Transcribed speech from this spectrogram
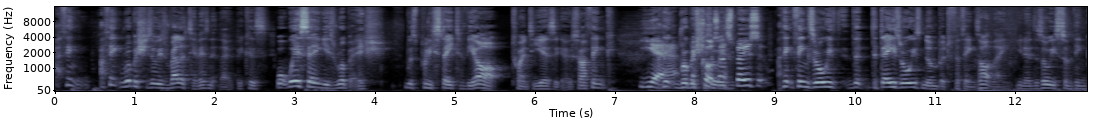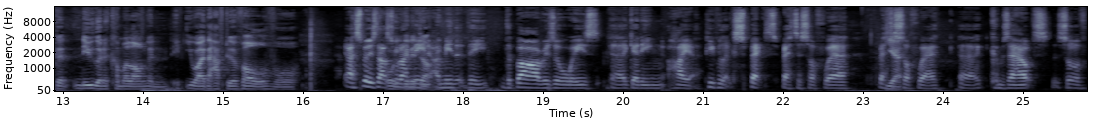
I think I think rubbish is always relative, isn't it? Though, because what we're saying is rubbish was pretty state of the art twenty years ago. So I think Yeah. Rubbish of course. is I suppose I think things are always the, the days are always numbered for things, aren't they? You know, there's always something go- new going to come along, and you either have to evolve or I suppose that's what I mean. die. I mean that the the bar is always uh, getting higher. People expect better software. Better Yeah. software uh, comes out, that sort of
